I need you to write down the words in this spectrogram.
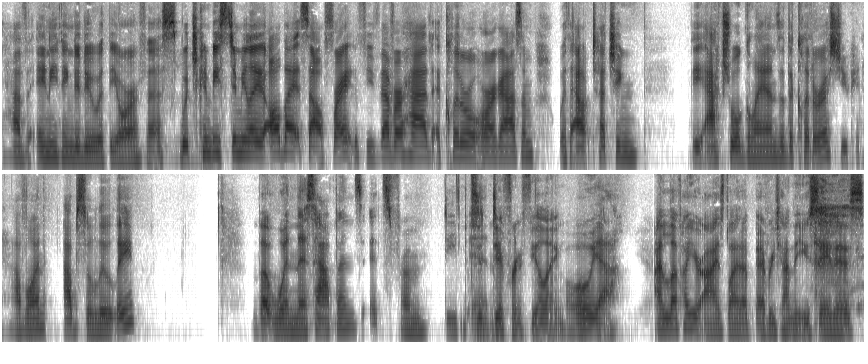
have anything to do with the orifice, which can be stimulated all by itself, right? If you've ever had a clitoral orgasm without touching the actual glands of the clitoris, you can have one. Absolutely. But when this happens, it's from deep it's in. a different feeling. Oh, yeah. I love how your eyes light up every time that you say this.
